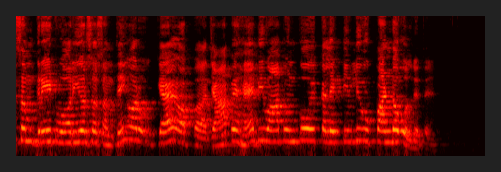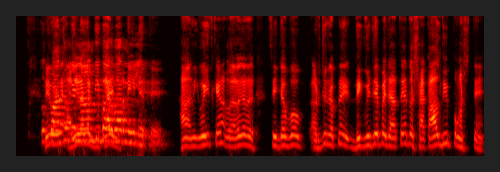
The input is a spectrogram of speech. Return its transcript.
some great warriors और समथिंग और क्या है जहाँ पे हैं भी वहाँ पे उनको कलेक्टिवली उप पांडव बोल देते हैं। तो पाँचों के नाम भी बार बार नहीं लेते। हाँ वही कह अलग अलग जब वो अर्जुन अपने दिग्विजय पे जाते हैं तो शाकाल द्वीप पहुँचते हैं।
